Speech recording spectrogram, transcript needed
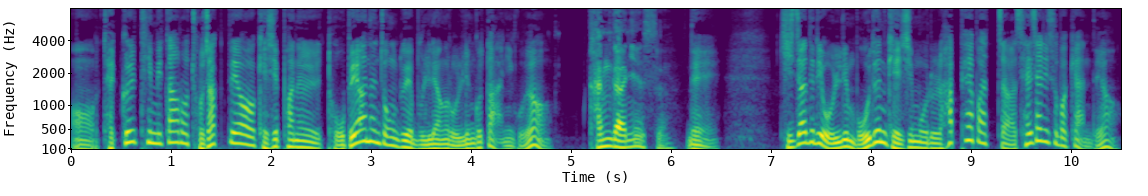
어, 댓글 팀이 따로 조작되어 게시판을 도배하는 정도의 물량을 올린 것도 아니고요. 간간히 했어요. 네. 기자들이 올린 모든 게시물을 합해봤자 세 자릿수밖에 안 돼요.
